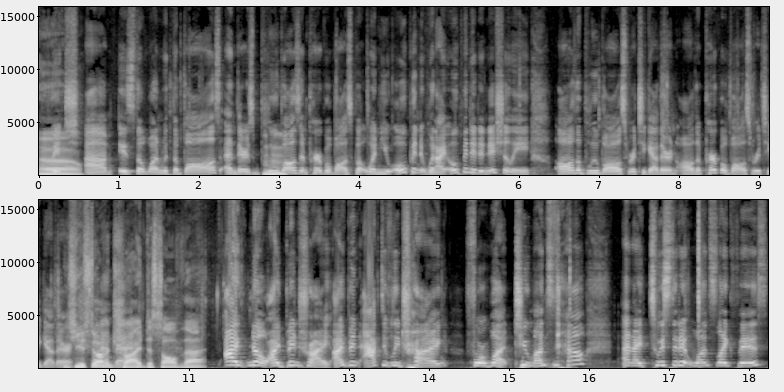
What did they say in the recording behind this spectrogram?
Oh. which um, is the one with the balls and there's blue balls and purple balls but when you opened it when i opened it initially all the blue balls were together and all the purple balls were together so you still haven't then- tried to solve that? i no i've been trying i've been actively trying for what two months now and i twisted it once like this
